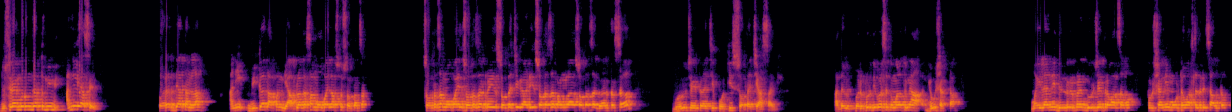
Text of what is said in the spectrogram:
दुसऱ्यांकडून जर तुम्ही आणली असेल परत द्या त्यांना आणि विकत आपण घ्या. आपला कसा मोबाईल असतो स्वतःचा? स्वतःचा मोबाईल स्वतःचा ड्रेस स्वतःची गाडी स्वतःचा बंगला स्वतःचं घर तसं गुरुचरित्राची पोथी स्वतःची असावी. आता भरपूर दिवस तुम्हाला तुम्ही घेऊ शकता. महिलांनी दिंडोरीपर्यंत गुरुचरित्र वाचावं पुरुषांनी मोठं वाचलं तरी चालतं.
